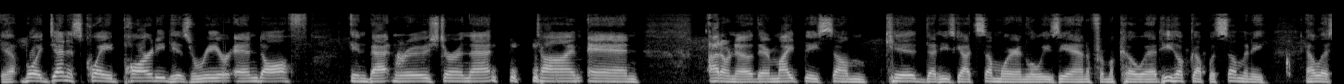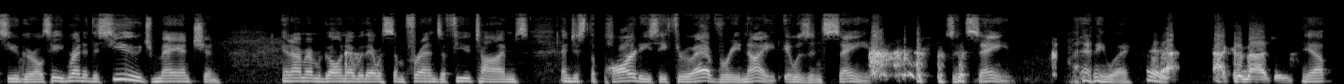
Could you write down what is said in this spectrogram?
Yep. Boy, Dennis Quaid partied his rear end off in Baton Rouge during that time. And I don't know, there might be some kid that he's got somewhere in Louisiana from a co ed. He hooked up with so many LSU girls. He rented this huge mansion. And I remember going over there with some friends a few times and just the parties he threw every night. It was insane. It was insane. Anyway. Yeah, I can imagine. Yep.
